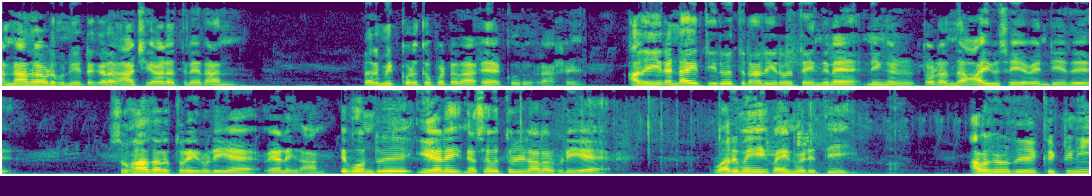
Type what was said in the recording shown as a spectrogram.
அண்ணா திராவிட முன்னேற்ற கழக ஆட்சி காலத்திலே தான் பெர்மிட் கொடுக்கப்பட்டதாக கூறுகிறார்கள். அதை ரெண்டாயிரத்தி இருபத்தி நாலு இருபத்தைந்தில் நீங்கள் தொடர்ந்து ஆய்வு செய்ய வேண்டியது சுகாதாரத்துறையினுடைய வேலைதான். இதேபோன்று ஏழை நெசவு தொழிலாளர்களுடைய வறுமையை பயன்படுத்தி அவர்களது கிட்னி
